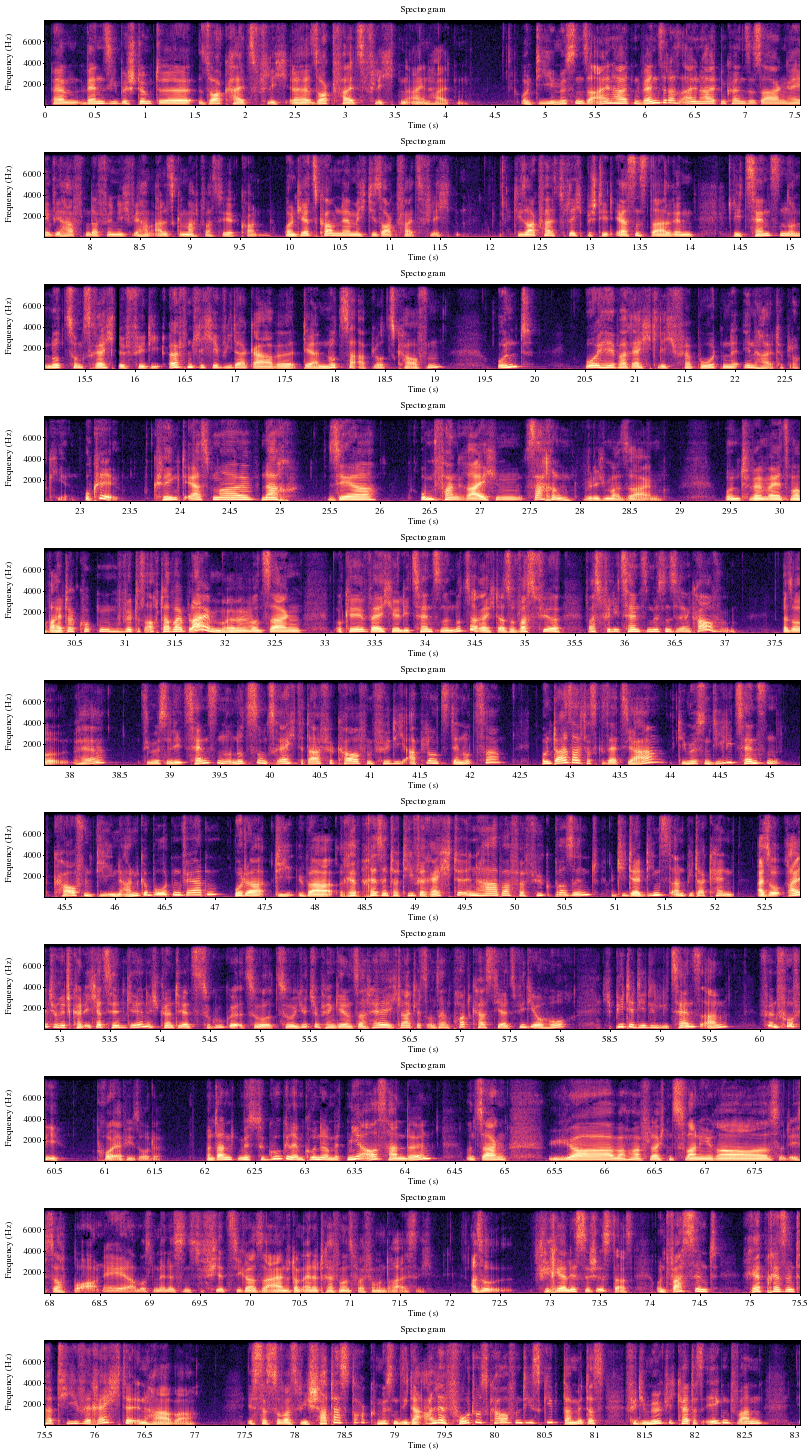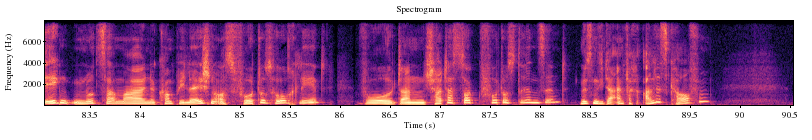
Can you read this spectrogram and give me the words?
ähm, wenn sie bestimmte äh, Sorgfaltspflichten einhalten. Und die müssen sie einhalten. Wenn sie das einhalten, können sie sagen, hey, wir haften dafür nicht, wir haben alles gemacht, was wir konnten. Und jetzt kommen nämlich die Sorgfaltspflichten. Die Sorgfaltspflicht besteht erstens darin, Lizenzen und Nutzungsrechte für die öffentliche Wiedergabe der Nutzeruploads kaufen und urheberrechtlich verbotene Inhalte blockieren. Okay, klingt erstmal nach sehr umfangreichen Sachen, würde ich mal sagen. Und wenn wir jetzt mal weiter gucken, wird es auch dabei bleiben. Weil wenn wir uns sagen, okay, welche Lizenzen und Nutzerrechte, also was für, was für Lizenzen müssen Sie denn kaufen? Also, hä? Sie müssen Lizenzen und Nutzungsrechte dafür kaufen für die Uploads der Nutzer. Und da sagt das Gesetz, ja, die müssen die Lizenzen kaufen, die ihnen angeboten werden oder die über repräsentative Rechteinhaber verfügbar sind, die der Dienstanbieter kennt. Also rein theoretisch könnte ich jetzt hingehen, ich könnte jetzt zu Google, zu, zu YouTube hingehen und sagen, hey, ich lade jetzt unseren Podcast hier als Video hoch ich biete dir die Lizenz an für ein Fuffi pro Episode. Und dann müsste Google im Grunde mit mir aushandeln und sagen, ja, mach mal vielleicht ein 20 raus. Und ich sage, boah, nee, da muss mindestens ein 40er sein. Und am Ende treffen wir uns bei 35. Also, wie realistisch ist das? Und was sind repräsentative Rechteinhaber? Ist das sowas wie Shutterstock? Müssen die da alle Fotos kaufen, die es gibt, damit das für die Möglichkeit, dass irgendwann irgendein Nutzer mal eine Compilation aus Fotos hochlädt? Wo dann Shutterstock-Fotos drin sind? Müssen die da einfach alles kaufen?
